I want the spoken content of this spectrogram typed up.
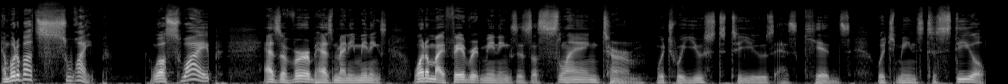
And what about swipe? Well, swipe as a verb has many meanings. One of my favorite meanings is a slang term, which we used to use as kids, which means to steal.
